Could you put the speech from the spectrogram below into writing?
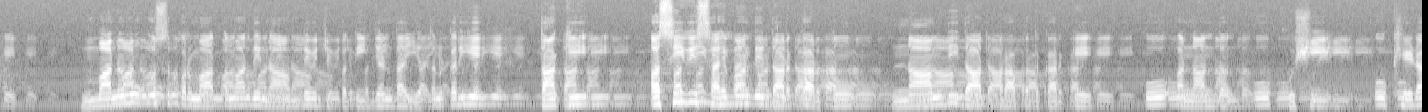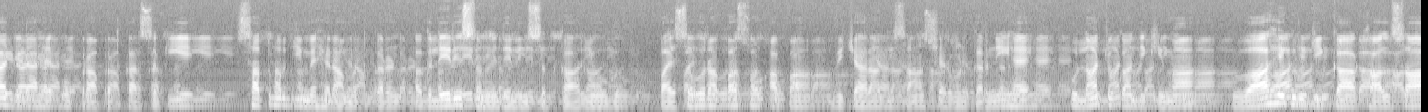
ਮਨ ਨੂੰ ਉਸ ਪਰਮਾਤਮਾ ਦੇ ਨਾਮ ਦੇ ਵਿੱਚ ਪਤੀਜਣ ਦਾ ਯਤਨ ਕਰੀਏ ਤਾਂ ਕਿ ਅਸੀਂ ਵੀ ਸਾਹਿਬਾਂ ਦੇ ਦਰ ਘਰ ਤੋਂ ਨਾਮ ਦੀ ਦਾਤ ਪ੍ਰਾਪਤ ਕਰਕੇ ਉਹ ਆਨੰਦ, ਉਹ ਖੁਸ਼ੀ, ਉਹ ਖੇੜਾ ਜਿਹੜਾ ਹੈ ਉਹ ਪ੍ਰਾਪਤ ਕਰ ਸਕੀਏ। ਸਤਿਗੁਰੂ ਜੀ ਮਿਹਰਾਮਤ ਕਰਨ ਅਗਲੇਰੇ ਸਮੇਂ ਦੇ ਲਈ ਸਤਿਕਾਰਯੋਗ ਭਾਈ ਸਹੁਰਾ ਪਾਸੋਂ ਆਪਾਂ ਵਿਚਾਰਾਂ ਦੀ ਸਾਂਝ ਸ਼ਰਵਣ ਕਰਨੀ ਹੈ। ਭੁੱਲਾਂ ਚੁੱਕਾਂ ਦੀ ਖਿਮਾ। ਵਾਹਿਗੁਰੂ ਜੀ ਕਾ ਖਾਲਸਾ।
